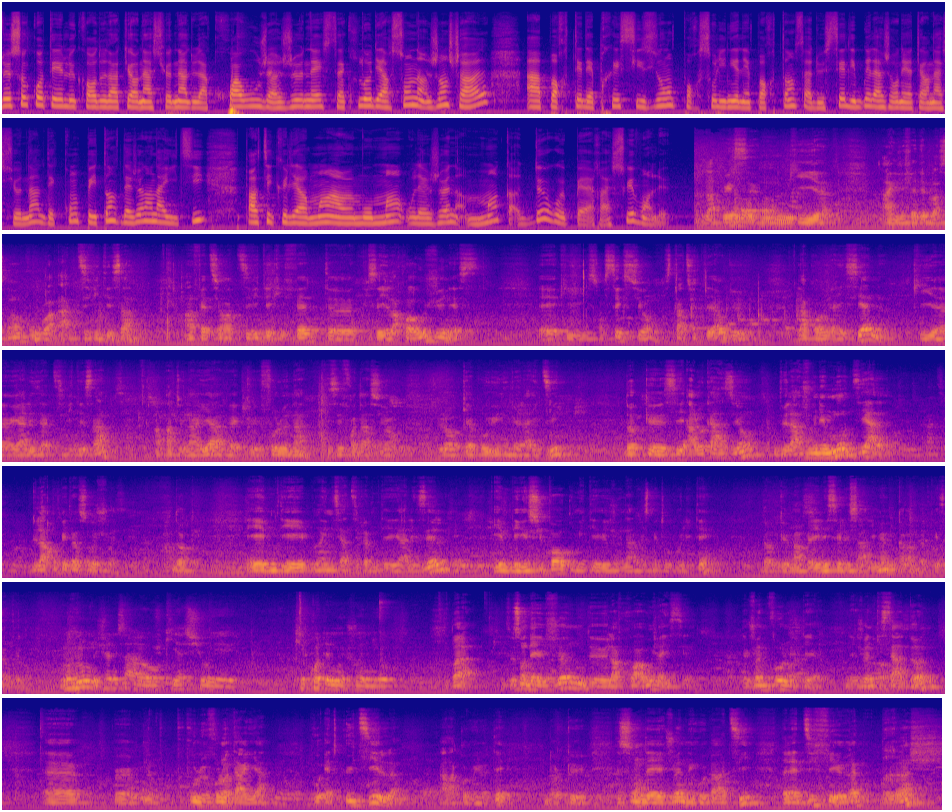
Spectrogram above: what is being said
De son côté, le coordonnateur national de la Croix-Rouge à jeunesse, Claude Arson Jean-Charles, a apporté des précisions pour souligner l'importance de célébrer la journée internationale des compétences des jeunes en Haïti, particulièrement à un moment où les jeunes manquent de repères. Suivons-le. La presse qui arrive faire déplacement pour activité ça. En fait, c'est une activité qui fait, euh, c'est la Croix-Rouge Jeunesse, qui sont section statutaire de la Croix-Rouge haïtienne qui euh, réalise l'activité ça en partenariat avec euh, Folona, qui est Fondation Lorquet pour une nouvelle Haïti. Donc, c'est à l'occasion de la journée mondiale de la compétence aux jeunes. Donc, et l'initiative a été réalisée et je support au comité régional métropolitain donc, je m'appelle laissé le salut même capable de présenter. Mm jeunes qui assurent, qui comptent nous joindre Voilà, ce sont des jeunes de la Croix-Rouge haïtienne, des jeunes volontaires, des jeunes qui s'adonnent euh, euh, pour le volontariat, pour être utiles à la communauté. Donc, euh, ce sont des jeunes repartis dans les différentes branches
